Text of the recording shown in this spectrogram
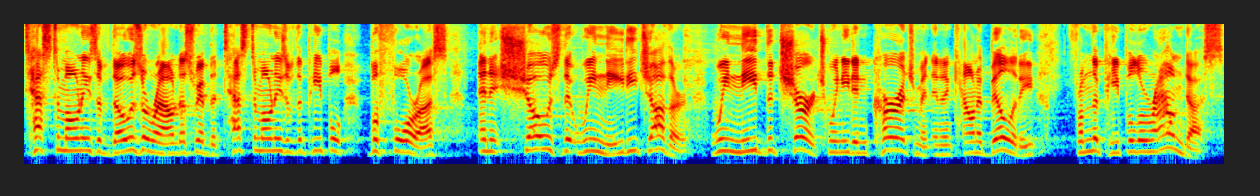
testimonies of those around us. We have the testimonies of the people before us. And it shows that we need each other. We need the church. We need encouragement and accountability from the people around us.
